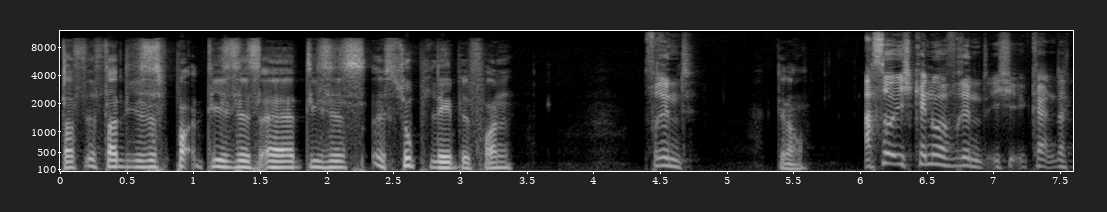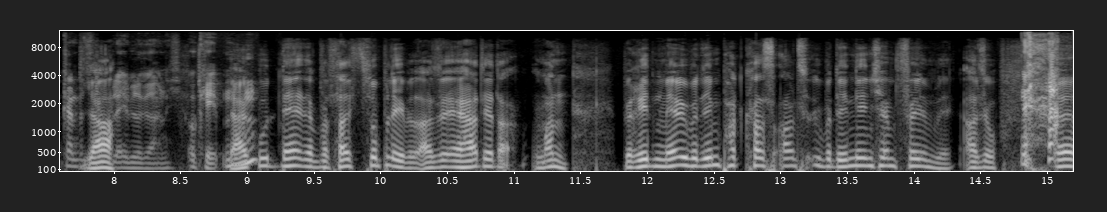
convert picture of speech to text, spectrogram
Das ist dann dieses, dieses, äh, dieses äh, Sublabel von, Vrind. genau. Achso, ich kenne nur Vrind. Ich kann, das kann das Ja. Label gar nicht. Okay. Ja mhm. gut, ne, was heißt Sublabel? Also er hat ja da, Mann, wir reden mehr über den Podcast als über den, den ich empfehlen will. Also, äh,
